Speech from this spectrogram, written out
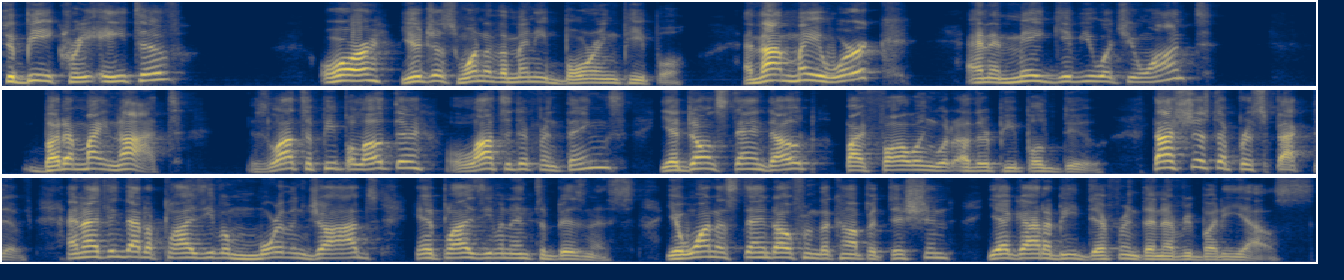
to be creative, or you're just one of the many boring people. And that may work and it may give you what you want, but it might not. There's lots of people out there, lots of different things. You don't stand out by following what other people do. That's just a perspective. And I think that applies even more than jobs. It applies even into business. You want to stand out from the competition, you got to be different than everybody else.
